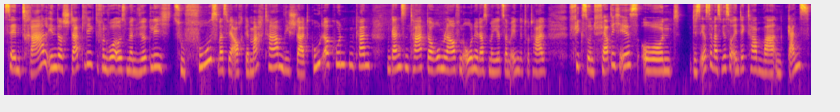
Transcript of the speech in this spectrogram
zentral in der Stadt liegt, von wo aus man wirklich zu Fuß, was wir auch gemacht haben, die Stadt gut erkunden kann, einen ganzen Tag da rumlaufen, ohne dass man jetzt am Ende total fix und fertig ist. Und das erste, was wir so entdeckt haben, war ein ganz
